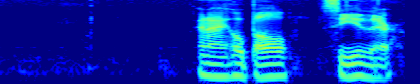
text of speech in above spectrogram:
and I hope I'll see you there.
